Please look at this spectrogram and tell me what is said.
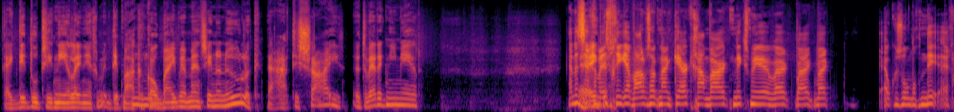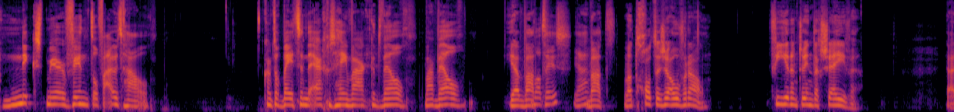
Kijk, dit doet zich niet alleen in Dit maak ik Mhm. ook mee met mensen in een huwelijk. Ja, het is saai. Het werkt niet meer. En dan zeggen mensen, misschien, ja, waarom zou ik naar een kerk gaan waar ik niks meer, waar, ik- waar, waar ik elke zondag ni- echt niks meer vind of uithaal? Kan ik toch beter ergens heen waar ik het wel, waar wel Ja, wat? wat is? Ja. Wat? Want God is overal. 24-7. Ja,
